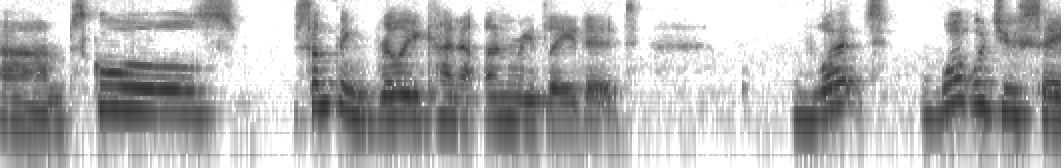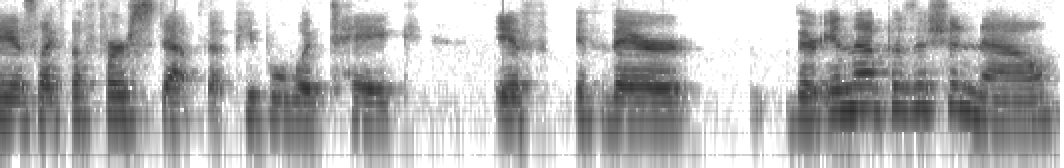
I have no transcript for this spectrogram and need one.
um, schools, something really kind of unrelated. What what would you say is like the first step that people would take if if they're they're in that position now?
